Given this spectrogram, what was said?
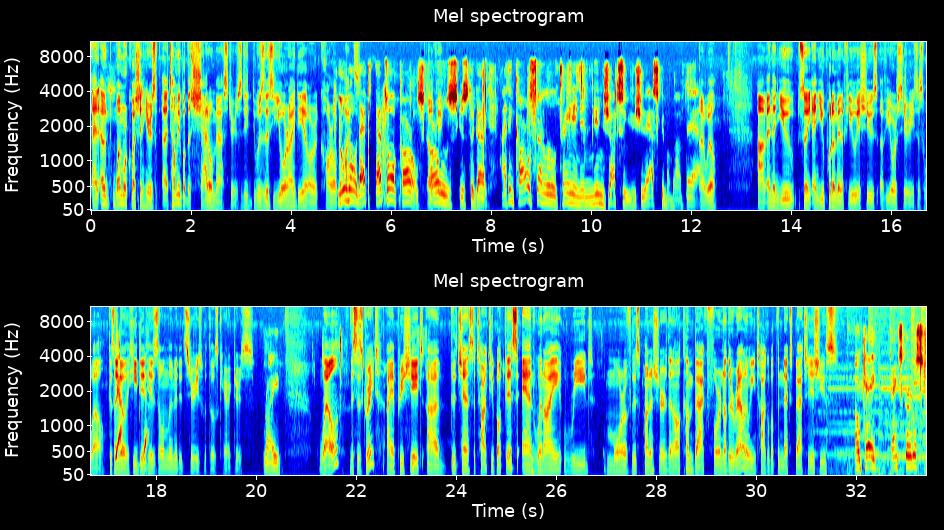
And, and one more question here is: uh, Tell me about the Shadow Masters. Did, was this your idea or Carl? No, Potts? no, that's that's all Carl's. Carl okay. is the guy. I think Carl's done a little training in ninjutsu. You should ask him about that. I will. Um, and then you so and you put him in a few issues of your series as well because yeah. I know he did yeah. his own limited series with those characters. Right. Well, this is great. I appreciate uh, the chance to talk to you about this. And when I read more of this Punisher, then I'll come back for another round and we can talk about the next batch of issues. Okay. Thanks, Curtis.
